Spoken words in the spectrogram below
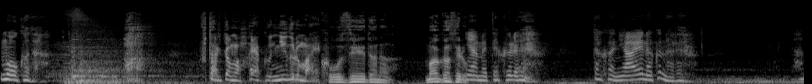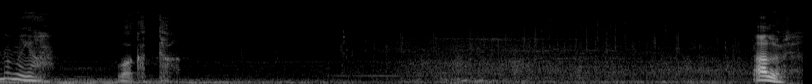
猛虎だ。二人とも早く荷車へ。小勢だな。任せろ。やめてくれ。タカに会えなくなる。頼むよ。分かった。Allora.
